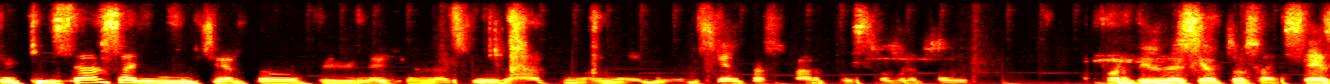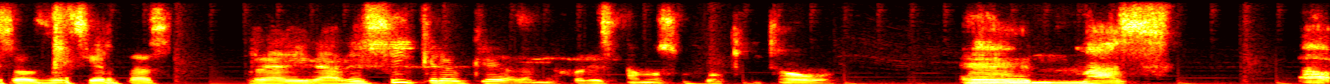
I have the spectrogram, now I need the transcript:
que quizás hay un cierto privilegio en la ciudad, ¿no? en, ciertas partes sobre todo, a partir de ciertos accesos, de ciertas realidades, sí creo que a lo mejor estamos un poquito eh, más, uh,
